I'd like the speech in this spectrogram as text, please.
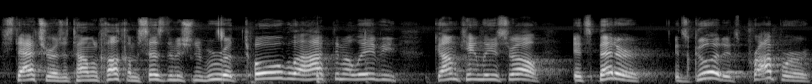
stature as a Talmud Chacham, says the Mishnah Berurah, Tov lahaktim alevi gam ken Yisrael. It's better, it's good, it's proper,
